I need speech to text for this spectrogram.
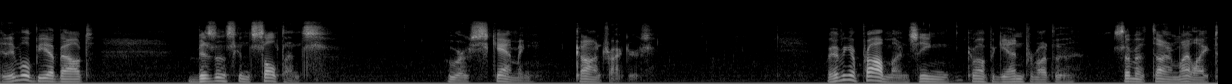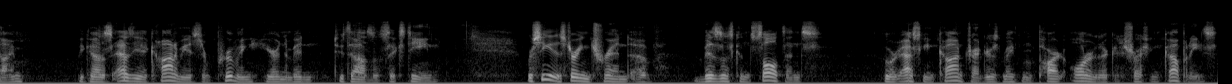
and it will be about business consultants who are scamming contractors. We're having a problem I'm seeing come up again for about the seventh time in my lifetime because as the economy is improving here in the mid 2016, we're seeing a stirring trend of business consultants who are asking contractors to make them part owner of their construction companies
